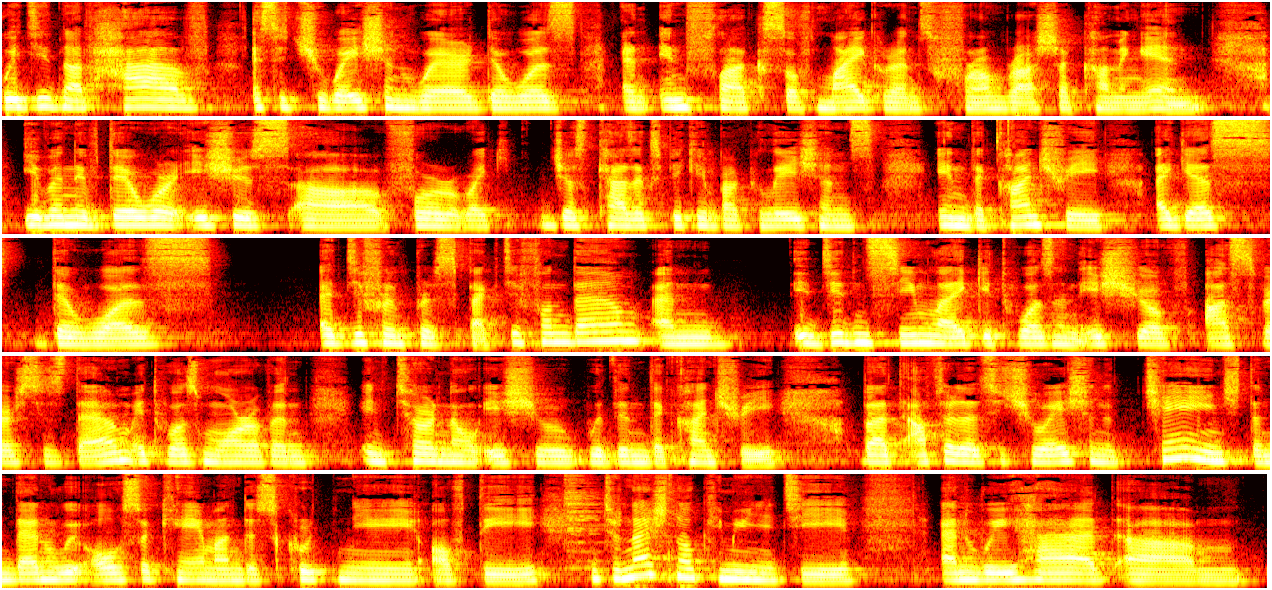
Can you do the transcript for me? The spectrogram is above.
we did not have a situation where there was an influx of migrants from Russia coming in. Even if there were issues uh, for like just Kazakh speaking populations in the country, I guess there was a different perspective on them and it didn't seem like it was an issue of us versus them. It was more of an internal issue within the country. But after that situation changed, and then we also came under scrutiny of the international community, and we had um,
